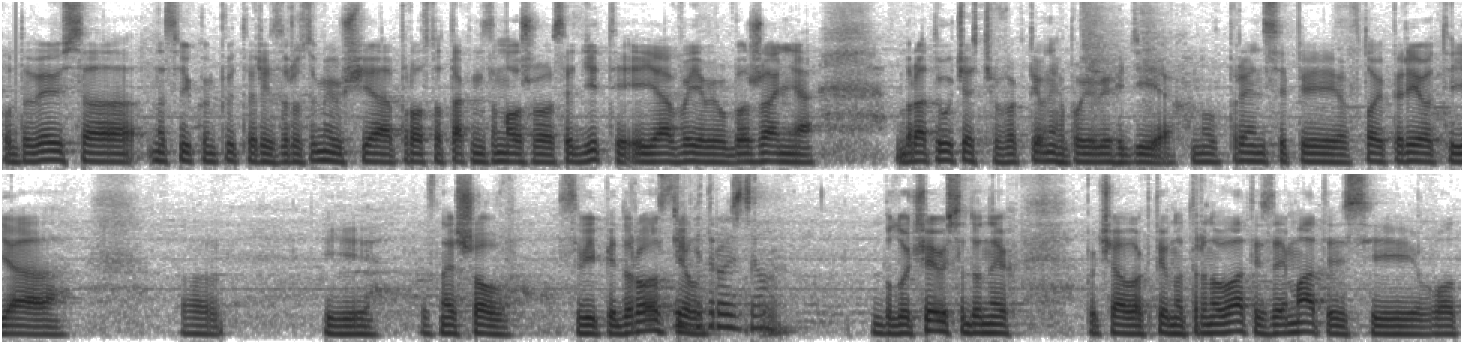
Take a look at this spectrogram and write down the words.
подивився на свій комп'ютер і зрозумів, що я просто так не зможу сидіти, і я виявив бажання брати участь в активних бойових діях. Ну, в принципі, в той період я і знайшов свій підрозділ, підрозділ. долучився до них, почав активно тренуватись, займатися, і от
